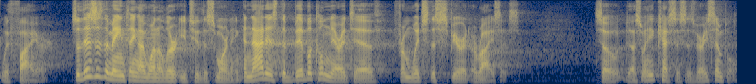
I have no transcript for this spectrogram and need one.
with fire. So, this is the main thing I want to alert you to this morning, and that is the biblical narrative from which the Spirit arises. So, just when you catch this, is very simple.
